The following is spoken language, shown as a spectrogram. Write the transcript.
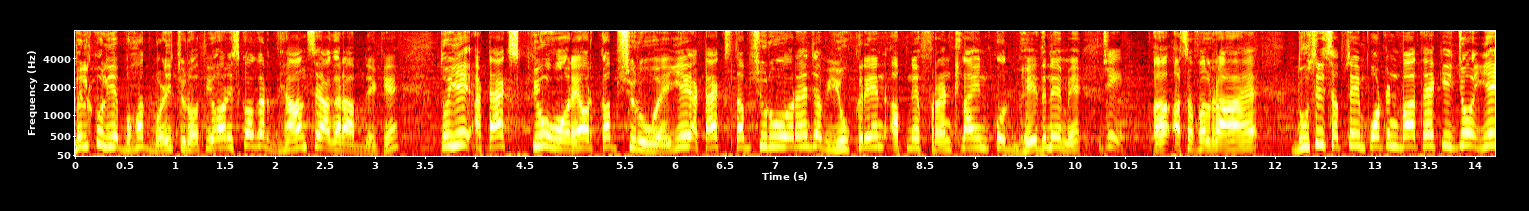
बिल्कुल ये बहुत बड़ी चुनौती है और इसको अगर ध्यान से अगर आप देखें तो ये अटैक्स क्यों हो रहे हैं और कब शुरू हुए हैं? ये अटैक्स तब शुरू हो रहे हैं जब यूक्रेन अपने फ्रंट लाइन को भेदने में जी। असफल रहा है। दूसरी सबसे इंपॉर्टेंट बात है कि जो ये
